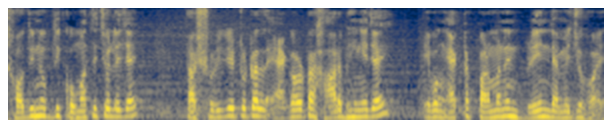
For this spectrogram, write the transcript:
ছদিন অবধি কোমাতে চলে যায়। তার শরীরে টোটাল এগারোটা হাড় ভেঙে যায় এবং একটা পার্মানেন্ট ব্রেন ড্যামেজও হয়,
